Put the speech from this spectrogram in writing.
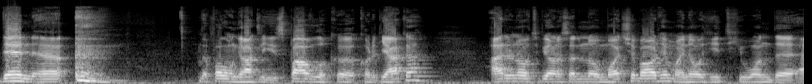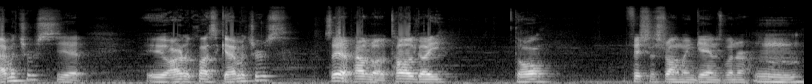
Then uh, the following athlete is Pavlo Kordiyaka. I don't know to be honest. I don't know much about him. I know he he won the amateurs, Yeah. uh, Arnold Classic amateurs. So yeah, Pavlo, tall guy, Tall. official strongman games winner. Mm.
